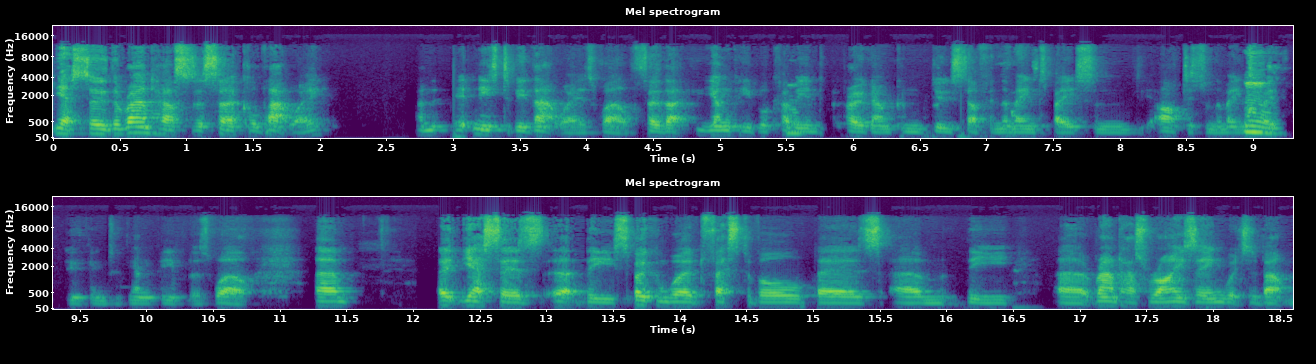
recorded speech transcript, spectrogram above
Yes, so the roundhouse is a circle that way, and it needs to be that way as well, so that young people coming mm. into the program can do stuff in the main space, and artists from the main mm. space do things with young people as well. Um, uh, yes, there's uh, the spoken word festival. There's um, the uh, Roundhouse Rising, which is about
